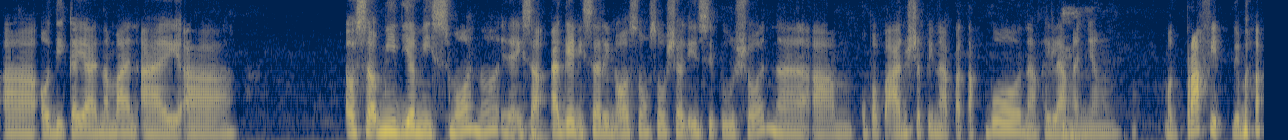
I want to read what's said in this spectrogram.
Ah, o di kaya naman ay ah, o sa media mismo no isa again isa rin also social institution na um, kung paano siya pinapatakbo na kailangan niyang mag-profit, 'di ba?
